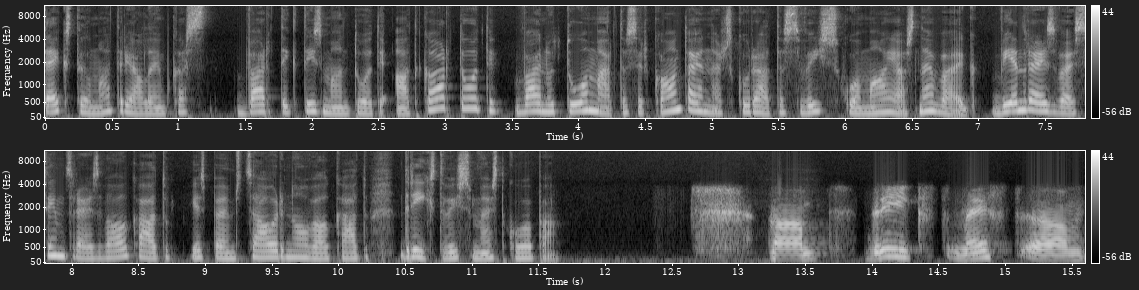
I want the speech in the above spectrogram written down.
tekstilu materiāliem, kas var tikt izmantoti atkārtoti, vai nu tomēr tas ir konteiners, kurā tas viss, ko mājās nevajag, vienreiz vai simtreiz valkātu, iespējams cauri novalkātu, drīkst visu mest kopā? Um, drīkst mest um,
